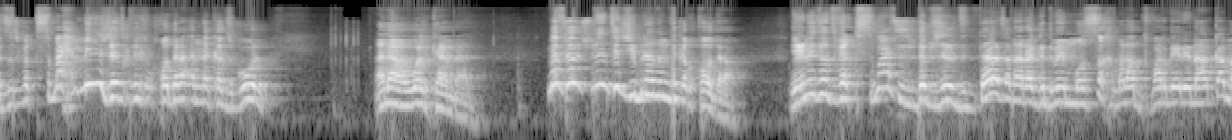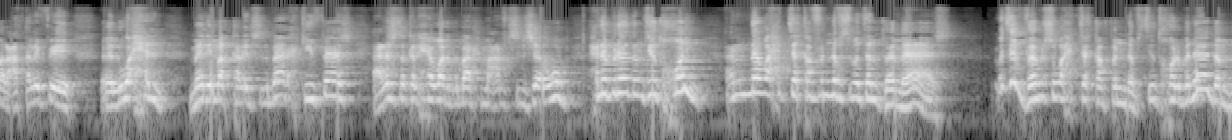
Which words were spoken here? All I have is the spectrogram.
تفيق الصباح منين جاتك ديك القدرة انك تقول أنا هو الكمال؟ ما فهمتش منين تجيب لنا من ديك القدرة. يعني تتفيق الصباح تبدا بجلد الذات أنا راه قد من موسخ مال الظفر دايرين هكا مال عقلي فيه الوحل مالي ما قريتش البارح كيفاش؟ علاش داك الحوار البارح ما عرفتش نجاوب؟ حنا بنادم تيدخل عندنا واحد الثقة في النفس ما تنفهمهاش. ما تنفهمش واحد الثقة في النفس تيدخل بنادم.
